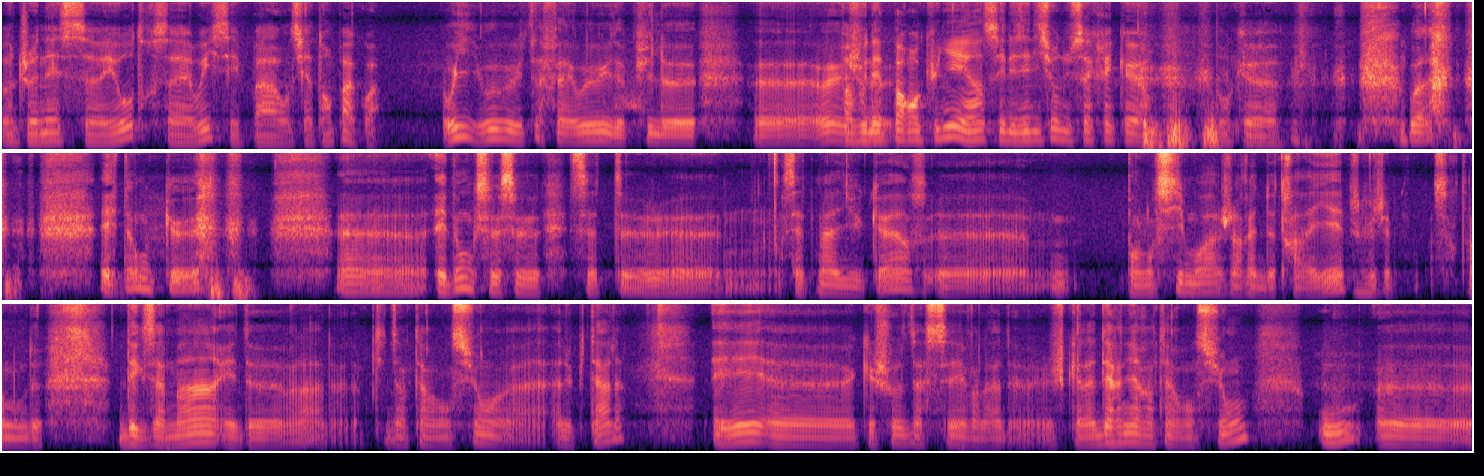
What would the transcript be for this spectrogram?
votre jeunesse et autres. Ça, oui, c'est pas, on s'y attend pas quoi. Oui, oui, oui, tout à fait. Oui, oui depuis le. Euh, enfin, Vous n'êtes pas rancunier, hein, c'est les éditions du Sacré-Cœur. donc. Euh, voilà. Et donc, euh, et donc, ce, ce, cette, cette maladie du cœur pendant six mois, j'arrête de travailler parce que j'ai un certain nombre d'examens et de, voilà, de, petites interventions euh, à, l'hôpital. Et euh, quelque chose d'assez, voilà, jusqu'à la dernière intervention où, euh,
